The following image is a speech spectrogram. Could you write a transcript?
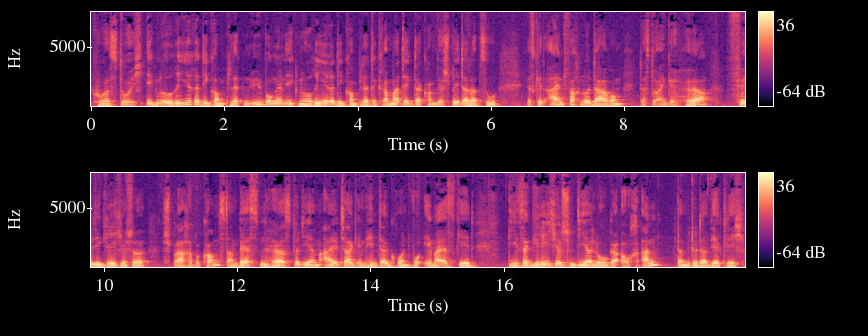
Kurs durch. Ignoriere die kompletten Übungen, ignoriere die komplette Grammatik, da kommen wir später dazu. Es geht einfach nur darum, dass du ein Gehör für die griechische Sprache bekommst. Am besten hörst du dir im Alltag, im Hintergrund, wo immer es geht, diese griechischen Dialoge auch an, damit du da wirklich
